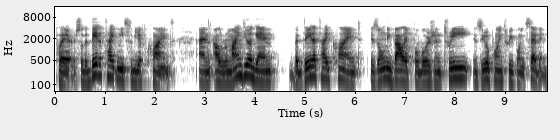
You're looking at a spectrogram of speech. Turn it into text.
player. So the data type needs to be of client. And I'll remind you again the data type client is only valid for version 3 0.3.7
